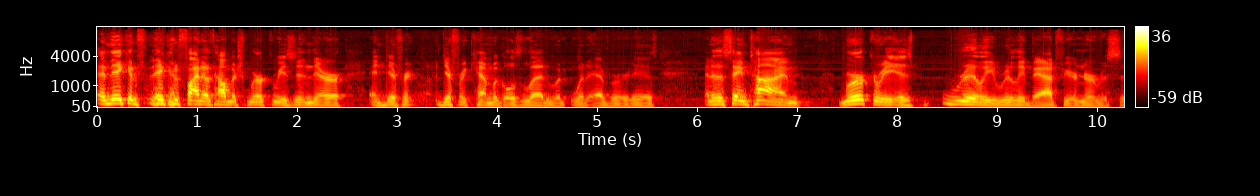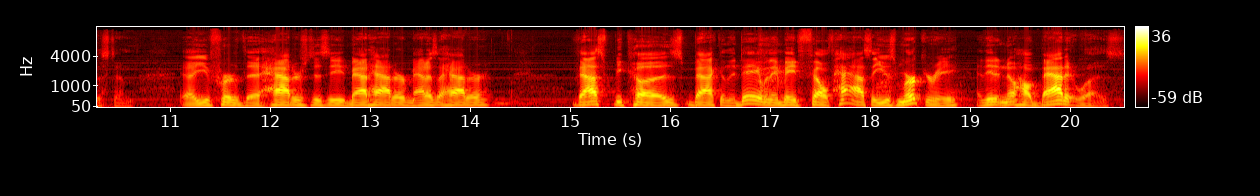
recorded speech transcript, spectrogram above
and they can, they can find out how much mercury is in there and different, different chemicals, lead, whatever it is. And at the same time, mercury is really, really bad for your nervous system. Uh, you've heard of the Hatter's disease, Mad Hatter, Mad as a Hatter. That's because back in the day when they made felt hats, they used mercury and they didn't know how bad it was.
